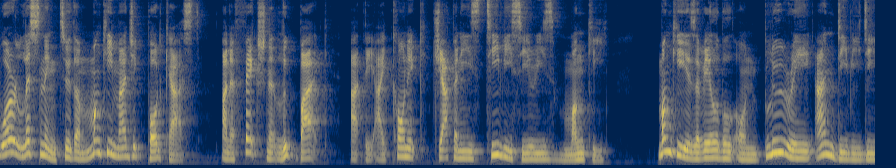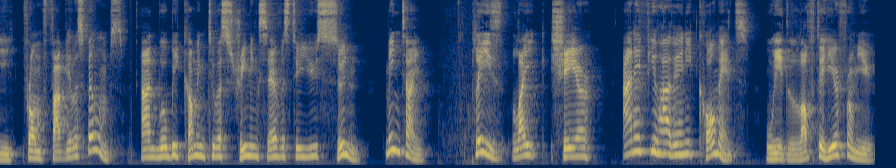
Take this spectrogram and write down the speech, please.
Were listening to the Monkey Magic Podcast, an affectionate look back at the iconic Japanese TV series Monkey. Monkey is available on Blu ray and DVD from Fabulous Films and will be coming to a streaming service to you soon. Meantime, please like, share, and if you have any comments, we'd love to hear from you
